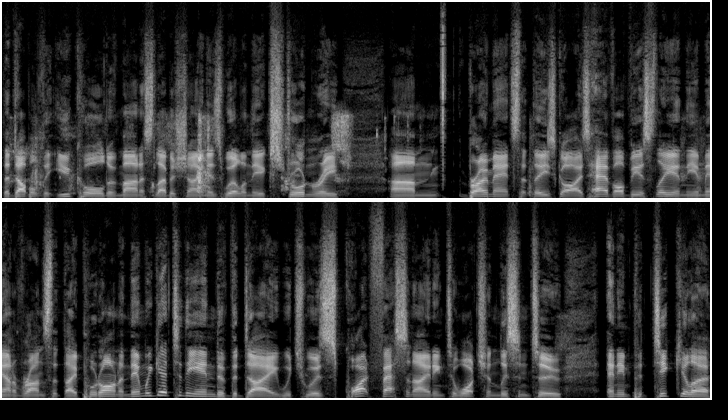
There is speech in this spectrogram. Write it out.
the double that you called of Marnus Labuschagne as well, and the extraordinary um, bromance that these guys have, obviously, and the amount of runs that they put on. And then we get to the end of the day, which was quite fascinating to watch and listen to, and in particular,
